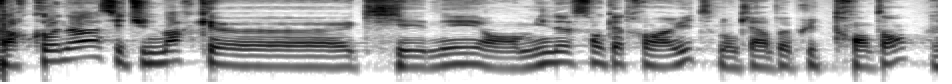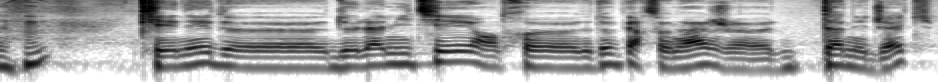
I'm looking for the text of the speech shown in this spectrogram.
Alors Kona, c'est une marque qui est née en 1988, donc a un peu plus de 30 ans, qui est née de, de l'amitié entre deux personnages, euh, Dan et Jack,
